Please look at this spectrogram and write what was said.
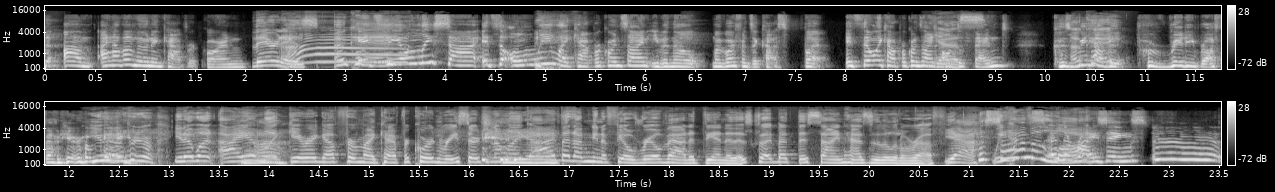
then um, I have a moon in Capricorn. There it is. Ah. okay. It's the only sign. It's the only like Capricorn sign, even though my boyfriend's a cusp, but it's the only Capricorn sign I'll Yes. defend because we have it pretty rough out here. Okay. You have pretty rough. You know what? I am like gearing up for my Capricorn research, and I'm like, Yes. I bet I'm gonna feel real bad at the end of this because I bet this sign has it a little rough. Yeah. The we have a and lot- the risings. uh,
